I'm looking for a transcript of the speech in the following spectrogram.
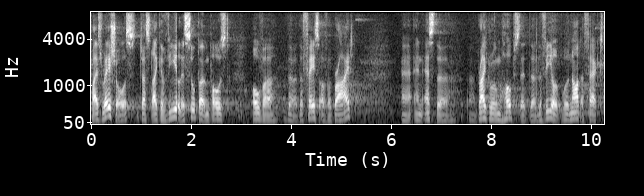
price ratios, just like a veil is superimposed over the, the face of a bride. Uh, and as the uh, bridegroom hopes that the, the veil will not affect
